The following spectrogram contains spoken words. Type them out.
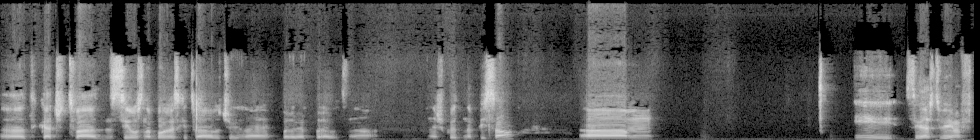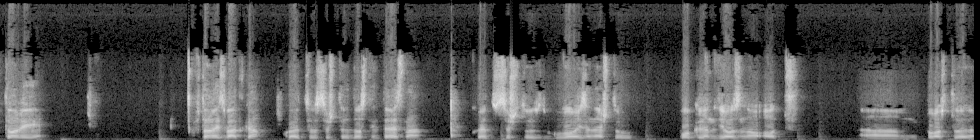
А, така че това, на сигурност на български, това очевидно е първият превод на нещо, което е написал. А, И сега ще видим втори, втора извадка, която също е доста интересна, която също говори за нещо по-грандиозно от а, просто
